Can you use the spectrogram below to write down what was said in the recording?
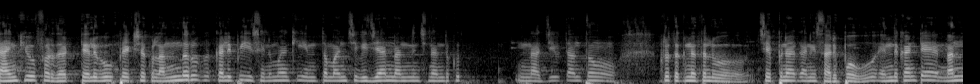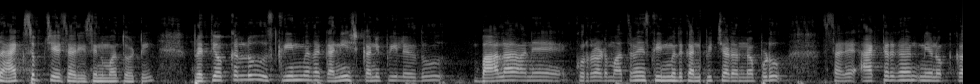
Thank you for that Telugu ప్రేక్షకులందరూ కలిపి ఈ సినిమాకి ఇంత మంచి విజయాన్ని అందించినందుకు నా జీవితాంతం కృతజ్ఞతలు చెప్పినా కానీ సరిపోవు. ఎందుకంటే నన్ను యాక్సెప్ట్ చేశారు ఈ సినిమాతోటి. ప్రతి ఒక్కళ్ళు స్క్రీన్ మీద గణేష్ కనిపించలేదు బాలా అనే కుర్రాడు మాత్రమే స్క్రీన్ మీద కనిపించాడు అన్నప్పుడు సరే యాక్టర్గా నేను ఒక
